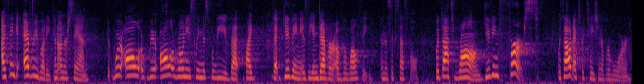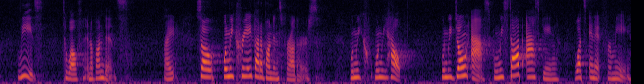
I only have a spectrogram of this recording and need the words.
I think everybody can understand we're all, we're all erroneously misbelieve that, by, that giving is the endeavor of the wealthy and the successful. But that's wrong. Giving first, without expectation of reward, leads to wealth and abundance, right? So when we create that abundance for others, when we, when we help, when we don't ask, when we stop asking, what's in it for me?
